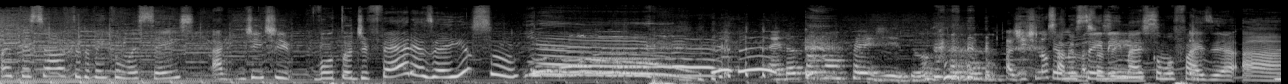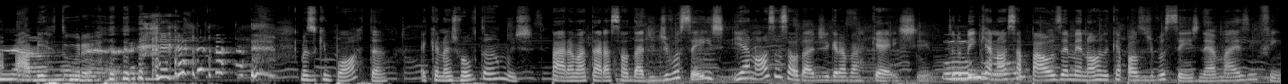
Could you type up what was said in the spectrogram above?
Oi, pessoal, tudo bem com vocês? A gente voltou de férias, é isso? Yeah! Ainda tô como perdido. A gente não sabe Eu não mais sei fazer nem mais isso. como faz a, a- Não, a abertura. Mas o que importa é que nós voltamos para matar a saudade de vocês e a nossa saudade de gravar cast. Tudo bem que a nossa pausa é menor do que a pausa de vocês, né? Mas enfim.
